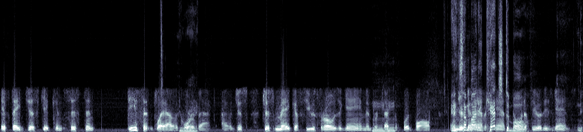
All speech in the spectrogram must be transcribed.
if they just get consistent, decent play out of the quarterback. Right. Uh, just just make a few throws a game and protect mm-hmm. the football. And, and somebody catch the ball. a few of these games. And,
